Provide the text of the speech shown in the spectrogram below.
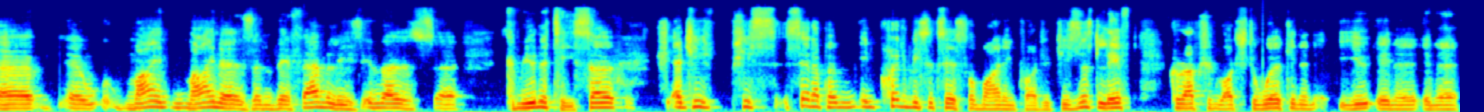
uh, uh, mine, miners and their families in those uh, communities. So, and she's she's set up an incredibly successful mining project. She's just left Corruption Watch to work in an in a in a, an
